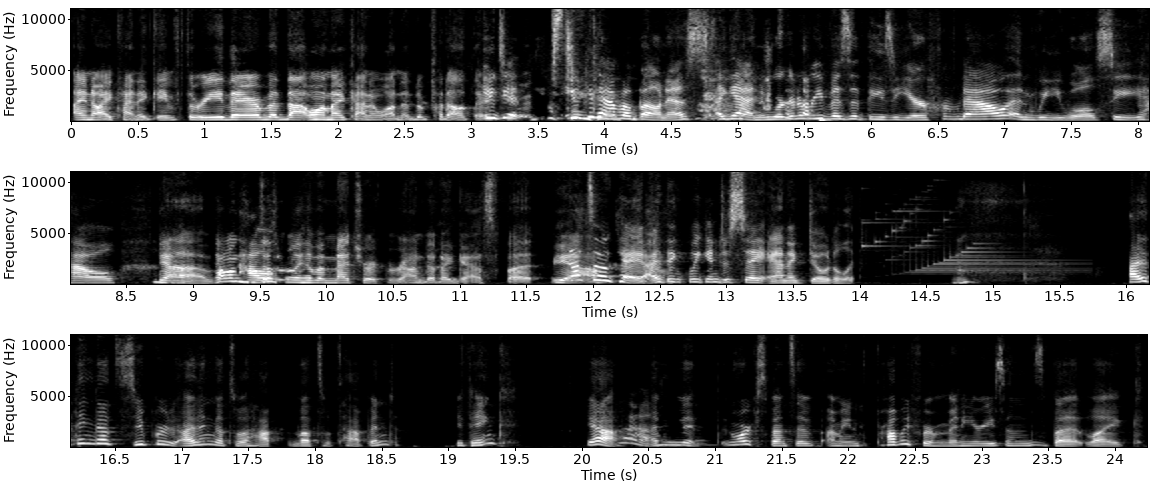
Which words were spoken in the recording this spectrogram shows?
I know I kind of gave three there, but that one I kind of wanted to put out there you too. Get, you could have a bonus. Again, we're going to revisit these a year from now, and we will see how. Yeah, uh, that one how, doesn't really have a metric around it, I guess, but yeah, that's okay. I think we can just say anecdotally. I think that's super. I think that's what happened. That's what's happened. You think? Yeah. yeah. I mean, it, more expensive. I mean, probably for many reasons, but like,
